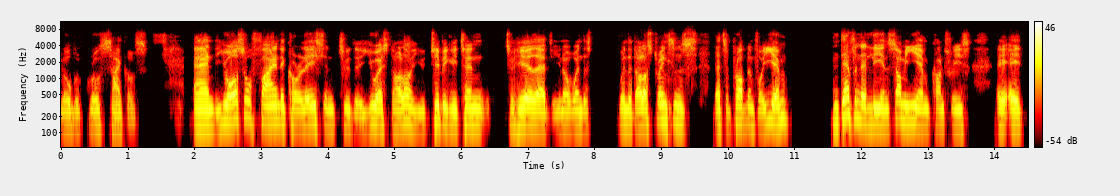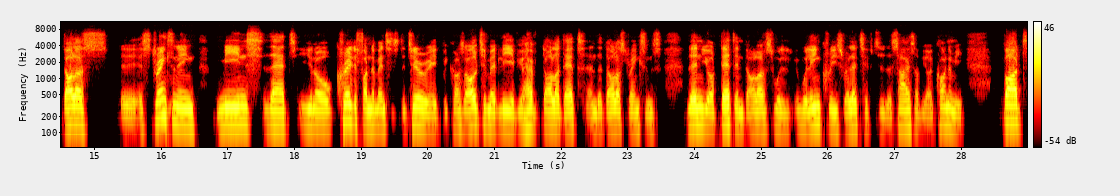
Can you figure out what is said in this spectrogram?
global growth cycles. And you also find a correlation to the US dollar. You typically tend to hear that you know when the when the dollar strengthens, that's a problem for EM. And definitely in some EM countries, a, a dollar uh, strengthening means that you know credit fundamentals deteriorate because ultimately if you have dollar debt and the dollar strengthens then your debt in dollars will will increase relative to the size of your economy but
